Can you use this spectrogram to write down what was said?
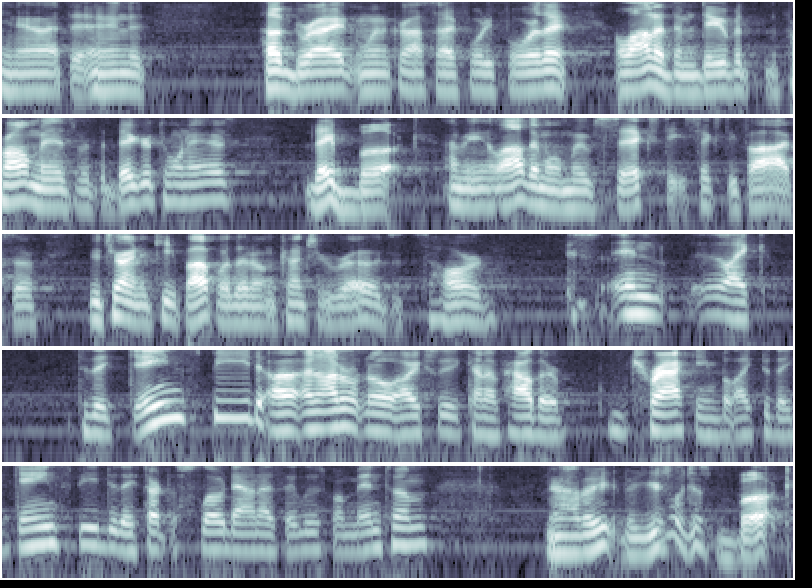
You know, at the end it hugged right and went across I-44. They, a lot of them do, but the problem is with the bigger tornadoes, they book. I mean, a lot of them will move 60, 65. So you're trying to keep up with it on country roads. It's hard. And like do they gain speed uh, and i don't know actually kind of how they're tracking but like do they gain speed do they start to slow down as they lose momentum No, they, they usually just book.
